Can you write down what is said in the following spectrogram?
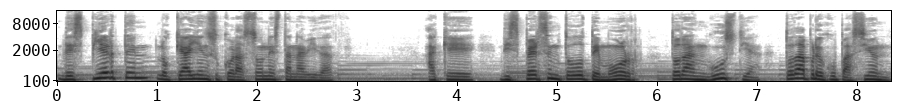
despierten lo que hay en su corazón esta Navidad, a que dispersen todo temor, toda angustia, toda preocupación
